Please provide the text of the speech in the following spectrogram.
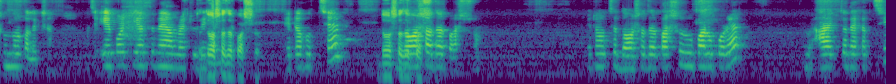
সুন্দর কালেকশন আচ্ছা এরপর কি আছে ভাই? আমরা একটু দেখি। দশ হাজার পাঁচশো। এটা হচ্ছে দশ হাজার দশ পাঁচশো। হাজার পাঁচশো। এটা হচ্ছে দশ হাজার পাঁচশো রূপার উপরে। আরেকটা দেখাচ্ছি।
